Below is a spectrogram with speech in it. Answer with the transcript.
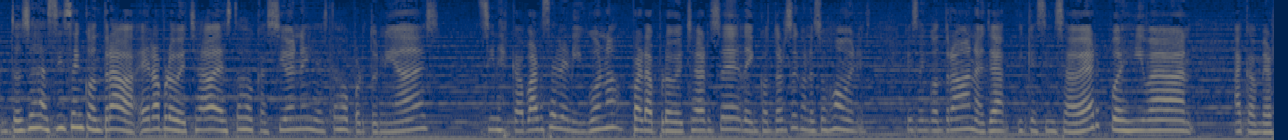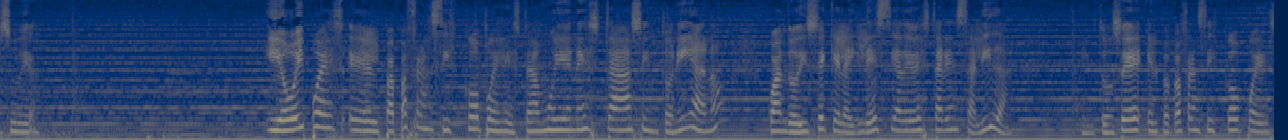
Entonces así se encontraba, él aprovechaba estas ocasiones y estas oportunidades sin escapársele ninguno para aprovecharse de encontrarse con esos jóvenes que se encontraban allá y que sin saber pues iban a cambiar su vida. Y hoy pues el Papa Francisco pues está muy en esta sintonía, ¿no? Cuando dice que la iglesia debe estar en salida. Entonces el Papa Francisco pues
